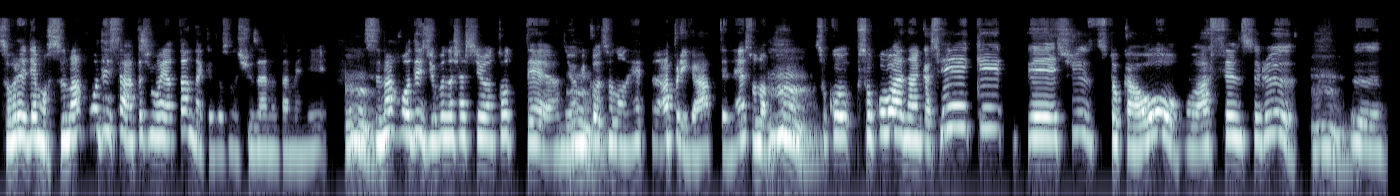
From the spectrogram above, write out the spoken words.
それでもスマホでさ、私もやったんだけど、その取材のために、うん、スマホで自分の写真を撮って、あの読み込む、そのアプリがあってね、その、うん、そこ、そこはなんか整形、えー、手術とかを斡旋する、うん、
